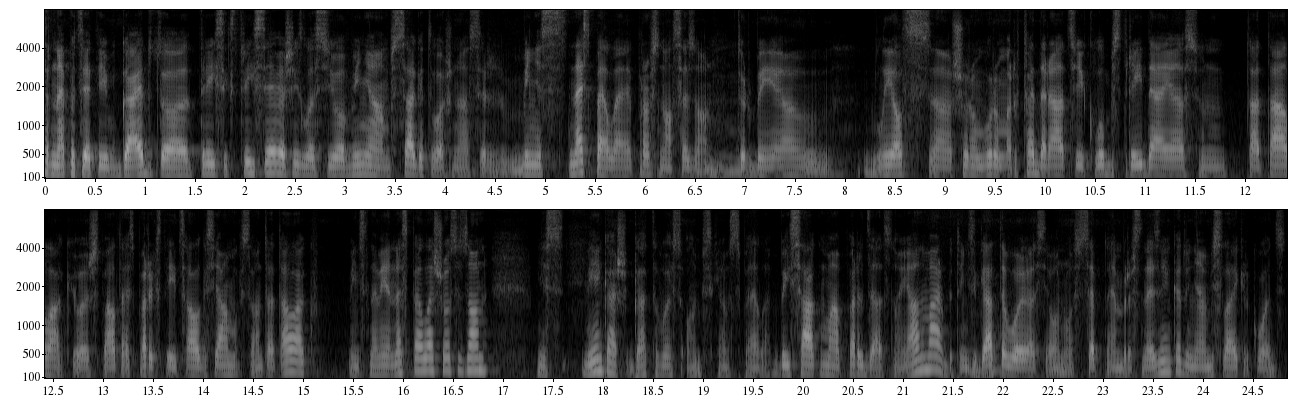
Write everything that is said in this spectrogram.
ar nepacietību gaidu to 3x3 sieviešu izlasi, jo viņām sagatavošanās ir. Viņas nespēlēja profesionālu sezonu. Mm. Tur bija uh, liels uh, šurumburum ar federāciju, klubi strīdējās un tā tālāk, jo ir spēlētājs parakstīts, algas jāmaksā un tā tālāk. Viņas nevienu nespēlē šo sezonu. Viņas vienkārši gatavojas Olimpiskajām spēlēm. Bija sākumā paredzēts no janvāra, bet viņas mm. gatavojās jau no septembra. Es nezinu, kad viņām visu laiku ir kaut kādas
